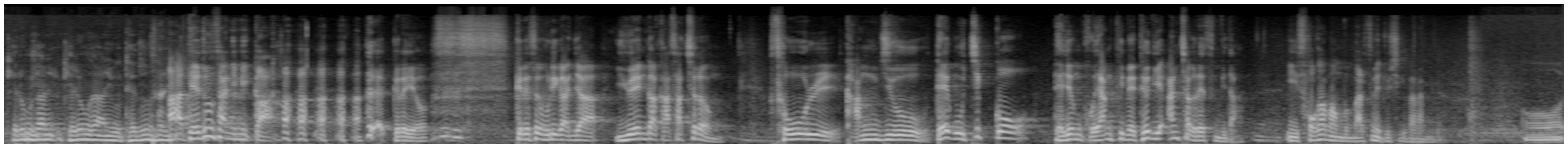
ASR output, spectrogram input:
계룡산 계룡산 아니고 대둔산이 아, 대둔산입니까? 그래요. 그래서 우리가 이제 유행가 가사처럼 서울, 강주, 대구 찍고 대전 고향팀에 드디어 안착을 했습니다. 이 소감 한번 말씀해 주시기 바랍니다. 어,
